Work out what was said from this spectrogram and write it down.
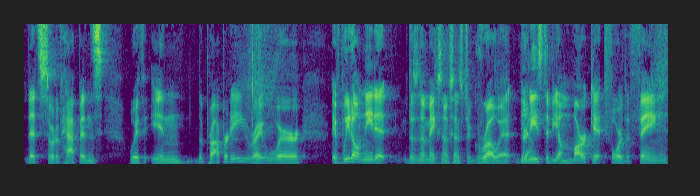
that sort of happens within the property right where if we don't need it doesn't it makes no sense to grow it there Yeah. needs to be a market for the thing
